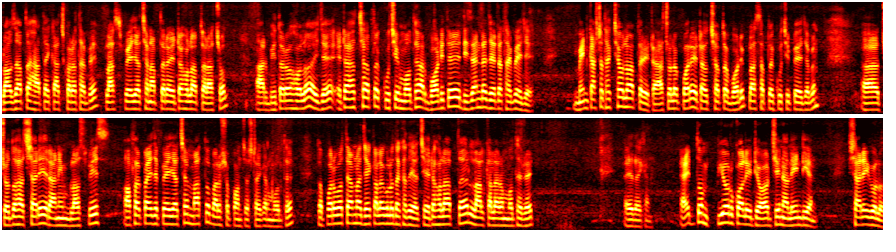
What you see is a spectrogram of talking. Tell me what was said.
ব্লাউজে আপনার হাতে কাজ করা থাকবে। প্লাস পেয়ে যাচ্ছেন আপনারা, এটা হলো আপনার আঁচল। আর ভিতরে হলো এই যে, এটা হচ্ছে আপনার কুচির মধ্যে। আর বডিতে ডিজাইনটা যেটা থাকবে, এই যে মেন কাজটা থাকছে হলো আপনার এটা। আঁচলের পরে এটা হচ্ছে আপনার বডি প্লাস আপনার কুচি পেয়ে যাবেন। চোদ্দ হাত sari running blouse piece offer প্রাইজে পেয়ে যাচ্ছেন মাত্র বারোশো পঞ্চাশ টাকার মধ্যে। তো পরবর্তী আমরা যে কালারগুলো দেখাতে যাচ্ছি, এটা হলো আপনার লাল কালারের মধ্যে রেড এই দেখেন, একদম পিওর কোয়ালিটি অরিজিনাল ইন্ডিয়ান শাড়িগুলো।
